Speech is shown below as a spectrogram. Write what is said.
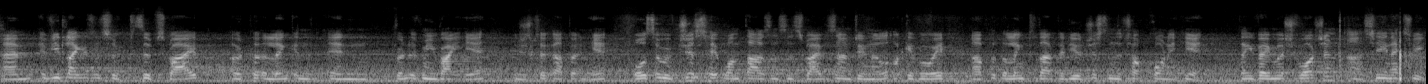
Um, if you'd like to sub subscribe, I would put a link in, in front of me right here. You just click that button here. Also, we've just hit 1,000 subscribers and I'm doing a little giveaway. I'll put the link to that video just in the top corner here. Thank you very much for watching. I'll see you next week.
